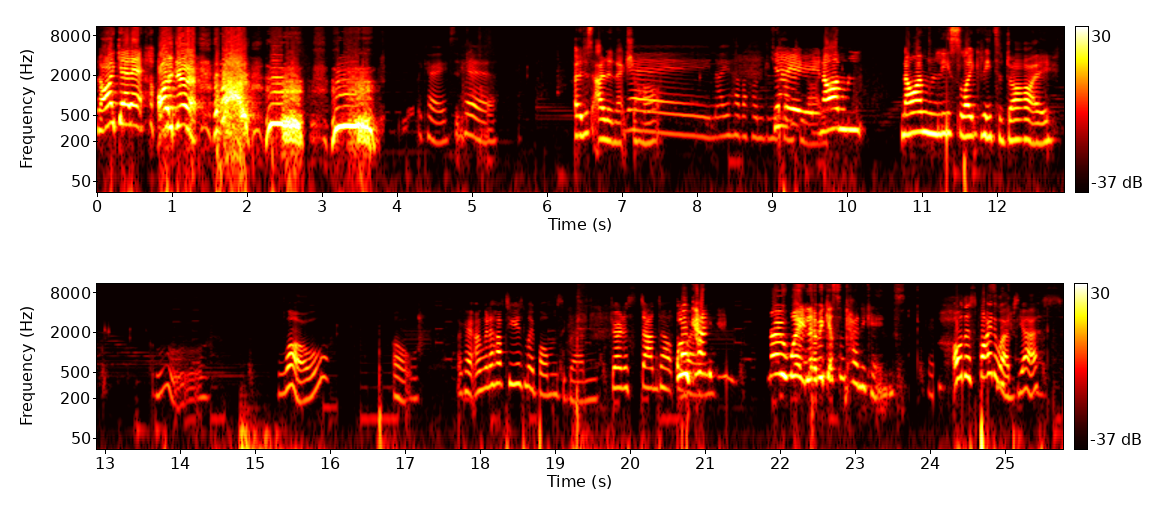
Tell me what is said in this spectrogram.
No, I get it. I get it. Okay, here. I just added an extra heart. Yay! Now you have 120 Yay! lives. Now I'm now I'm least likely to die. Ooh. Whoa. Oh. Okay, I'm gonna have to use my bombs again. Jonah, stand out the Oh, way. candy. No, wait. Let me get some candy canes. Okay. Oh, the spider webs, yes.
